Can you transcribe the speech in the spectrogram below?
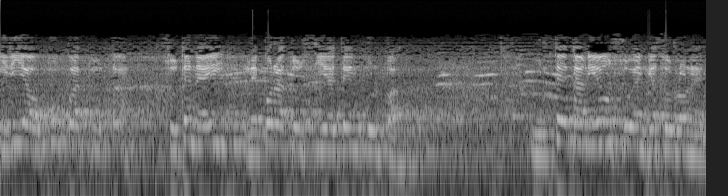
iria okupatuta zutenei leporatu zieten kulpa. Urteetan ion zuen gezurronen,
